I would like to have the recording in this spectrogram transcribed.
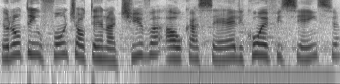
eu não tenho fonte alternativa ao KCL com eficiência,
